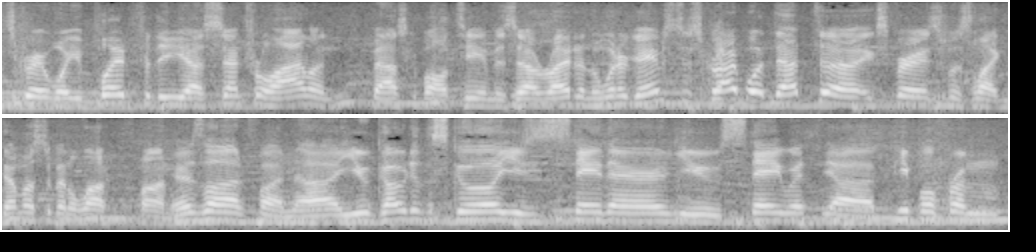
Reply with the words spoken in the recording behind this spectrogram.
That's great. Well, you played for the uh, Central Island basketball team, is that right? In the Winter Games. Describe what that uh, experience was like. That must have been a lot of fun. It was a lot of fun. Uh, you go to the school, you stay there, you stay with uh, people from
